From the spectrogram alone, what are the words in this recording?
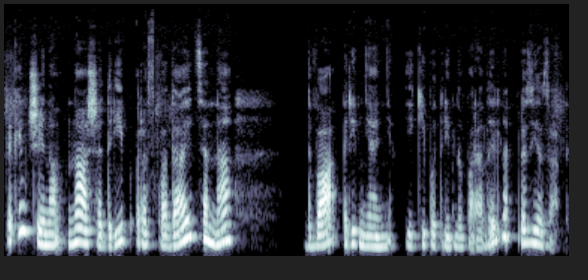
Таким чином, наша дріб розкладається на два рівняння, які потрібно паралельно розв'язати.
